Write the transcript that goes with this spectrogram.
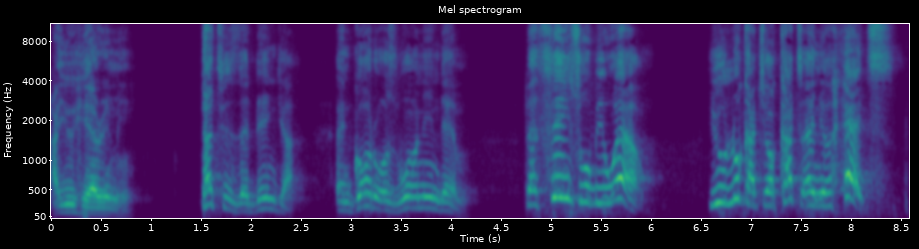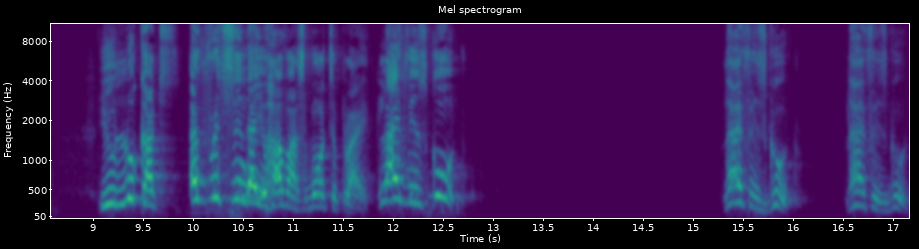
Are you hearing me? That is the danger. And God was warning them that things will be well. You look at your cattle and your heads. You look at everything that you have has multiplied. Life is good. Life is good. Life is good.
